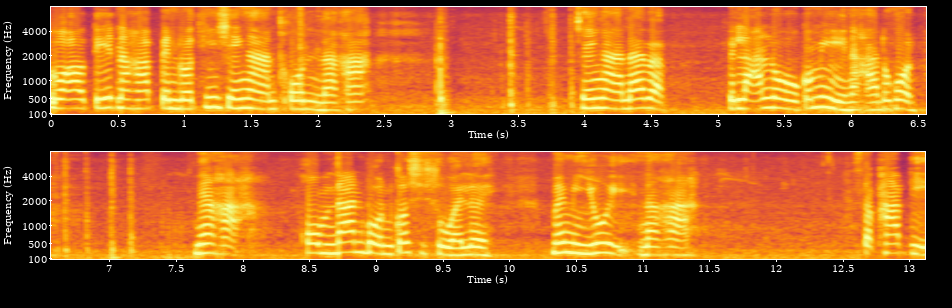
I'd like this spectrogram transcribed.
ตัวอัลติสนะคะ เป็นรถที่ใช้งานทนนะคะ ใช้งานได้แบบเป็นล้านโลก็มีนะคะ ทุกคน เนี่ยค่ะพรมด้านบนก็สวยๆเลย ไม่มียุ่ยนะคะ สภาพดี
